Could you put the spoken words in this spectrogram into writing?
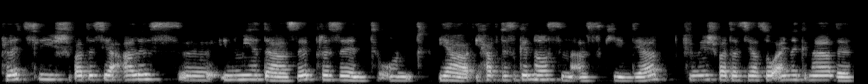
Plötzlich war das ja alles äh, in mir da, sehr präsent und ja, ich habe das genossen als Kind. Ja, für mich war das ja so eine Gnade,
